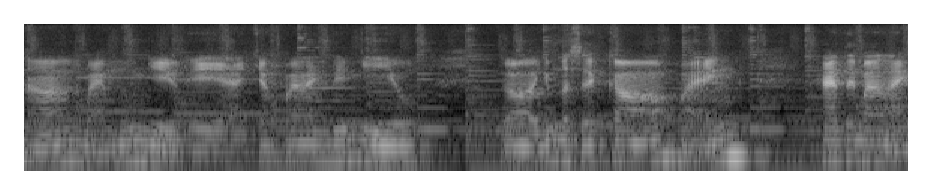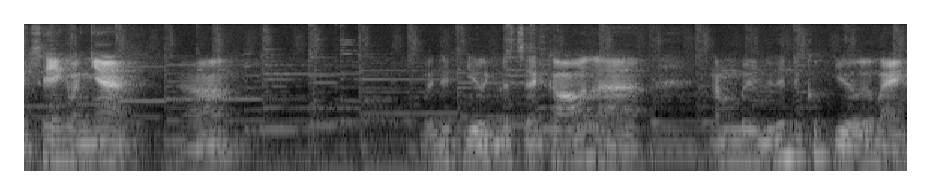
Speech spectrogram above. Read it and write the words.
Đó các bạn muốn nhiều thì à, cho khoai lang tím nhiều. Rồi chúng ta sẽ có khoảng 2 tới 3 lạng sen các bạn nha. Đó. Về nước dừa chúng ta sẽ có là 50 ml nước cốt dừa các bạn.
